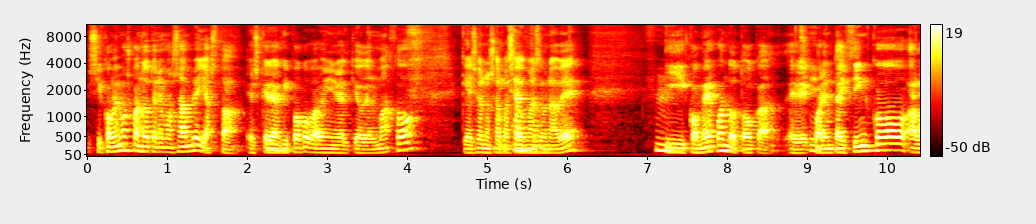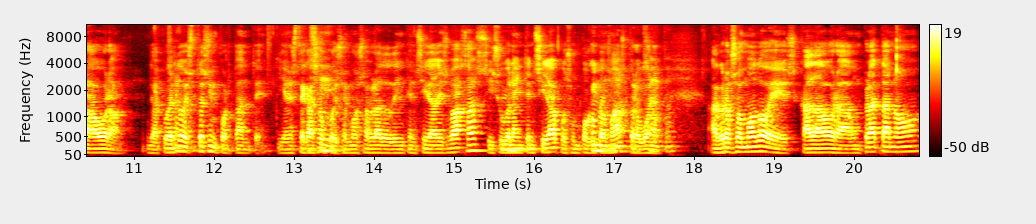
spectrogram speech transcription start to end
Si comemos cuando tenemos hambre, ya está. Es que de aquí poco va a venir el tío del mazo, que eso nos ha pasado Exacto. más de una vez. Hmm. Y comer cuando toca. Eh, Sí. 45 a la hora. ¿De acuerdo? Esto es importante. Y en este caso, Sí. pues hemos hablado de intensidades bajas. Si sube la intensidad, pues un poquito más, más, pero bueno. exacto. A grosso modo es cada hora un plátano,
